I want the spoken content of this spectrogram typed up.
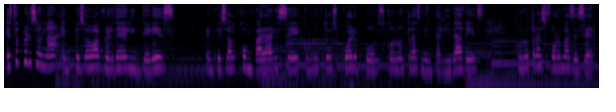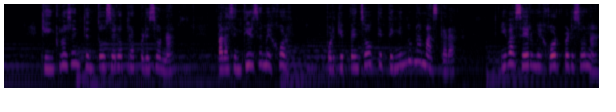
Esta persona empezó a perder el interés, empezó a compararse con otros cuerpos, con otras mentalidades, con otras formas de ser, que incluso intentó ser otra persona para sentirse mejor, porque pensó que teniendo una máscara iba a ser mejor persona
